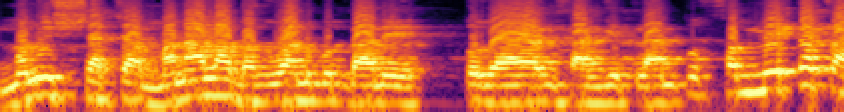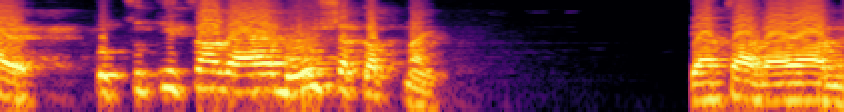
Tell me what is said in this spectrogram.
मनुष्याच्या मनाला भगवान बुद्धाने तो व्यायाम सांगितला आणि तो सम्यकच आहे. तो चुकीचा व्यायाम होऊ शकत नाही. त्याचा व्यायाम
